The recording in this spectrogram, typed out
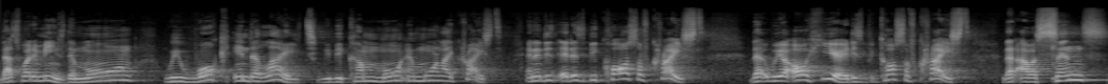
That's what it means. The more we walk in the light, we become more and more like Christ. And it is, it is because of Christ that we are all here. It is because of Christ that our sins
